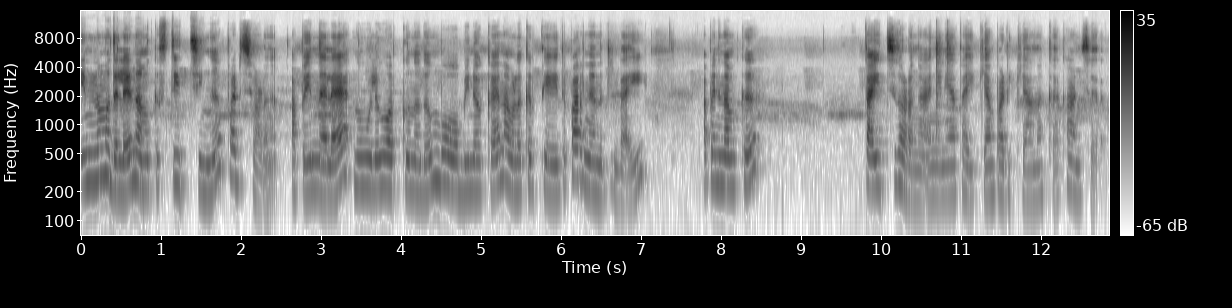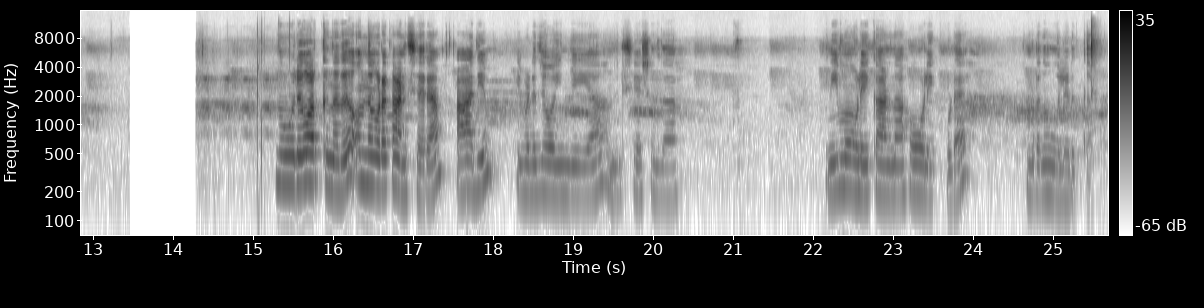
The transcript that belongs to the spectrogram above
ഇന്ന് മുതൽ നമുക്ക് സ്റ്റിച്ചിങ് പഠിച്ചു തുടങ്ങാം. അപ്പോൾ ഇന്നലെ നൂൽ കോർക്കുന്നതും ബോബിനൊക്കെ നമ്മൾ കൃത്യമായിട്ട് പറഞ്ഞു തന്നിട്ടുണ്ടായി. അപ്പോൾ ഇനി നമുക്ക് തയ്ച്ച് തുടങ്ങാം. എങ്ങനെയാണ് തയ്ക്കാൻ പഠിക്കുക എന്നൊക്കെ കാണിച്ചു തരാം. നൂൽ കോർക്കുന്നത് ഒന്നും കൂടെ കാണിച്ചു തരാം. ആദ്യം ഇവിടെ ജോയിൻ ചെയ്യുക. അതിന് ശേഷം എന്താ? ഇനി മോളിൽ കാണുന്ന ഹോളിൽ കൂടെ നമ്മുടെ നൂലെടുക്കുക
